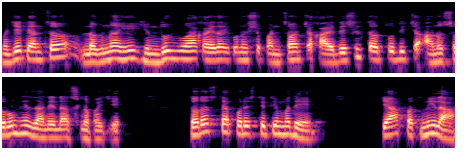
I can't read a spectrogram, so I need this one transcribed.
म्हणजे त्यांचं लग्न हे हिंदू विवाह कायदा एकोणीसशे पंचावन्नच्या कायदेशीर तरतुदीच्या अनुसरून हे झालेलं असलं पाहिजे. तरच त्या परिस्थितीमध्ये त्या पत्नीला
